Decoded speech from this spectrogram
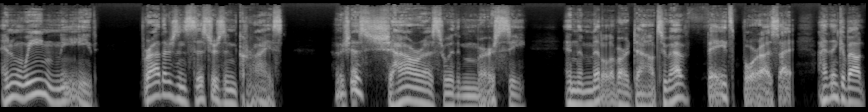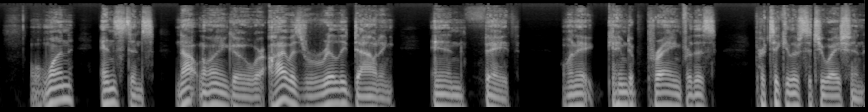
And we need brothers and sisters in Christ who just shower us with mercy in the middle of our doubts, who have faith for us. I, I think about one instance not long ago where I was really doubting in faith when it came to praying for this particular situation,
